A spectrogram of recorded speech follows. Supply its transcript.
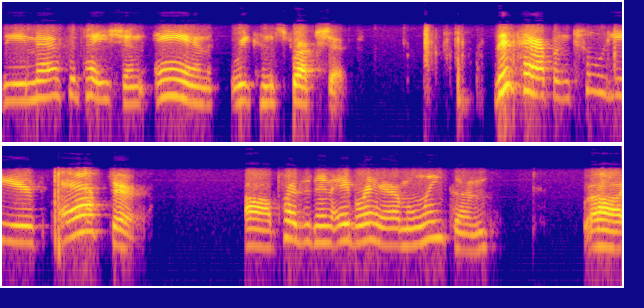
the emancipation and reconstruction. This happened two years after uh, President Abraham Lincoln uh,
